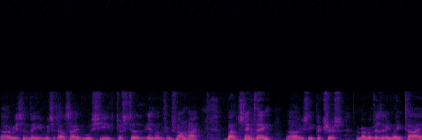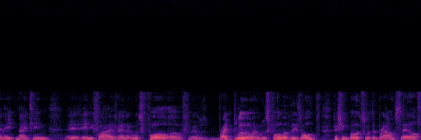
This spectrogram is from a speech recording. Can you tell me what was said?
recently, which is outside Wuxi, just inland from Shanghai, but same thing. you see pictures I remember visiting Lake Tai in 1985, and it was full of it was bright blue, and it was full of these old fishing boats with the brown sails,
